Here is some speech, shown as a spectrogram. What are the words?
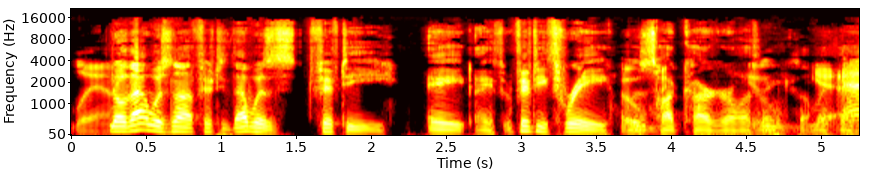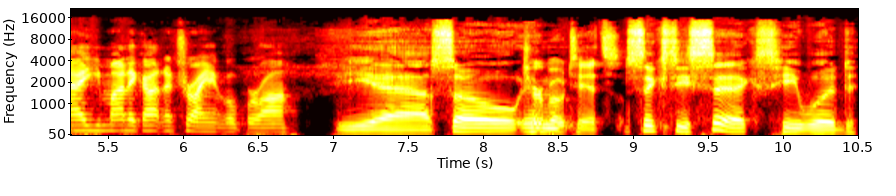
land. no, that was not 50. That was 58. I th- 53 was Oh, Hot Car Girl, I think. yeah. like Ah, that. you might have gotten a triangle bra. Yeah. So in turbo tits. 66, he would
